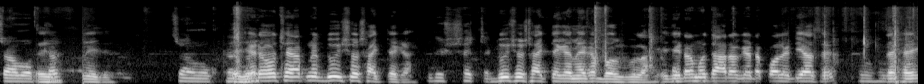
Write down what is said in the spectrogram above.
চমৎকার। এই যে। চমৎকার এটা হচ্ছে আপনার দুইশো ষাট টাকা। দুশো ষাট টাকা। দুইশো ষাট টাকা মেকআপ বক্সগুলা। এই যে মধ্যে আরও একটা কোয়ালিটি আছে হুম, হুম। দেখাই।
